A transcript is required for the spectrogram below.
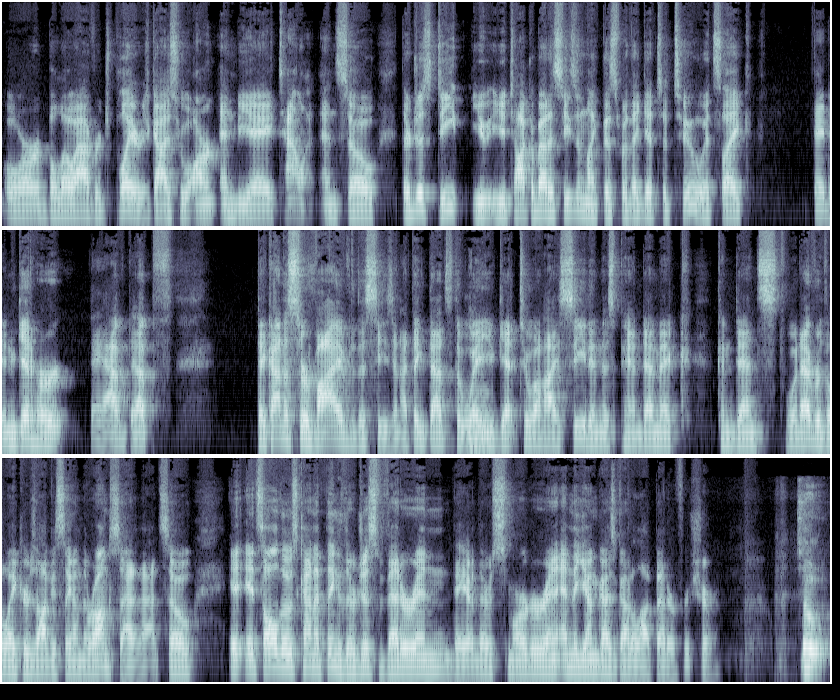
or below average players, guys who aren't NBA talent. And so they're just deep. You you talk about a season like this where they get to two, it's like they didn't get hurt. They have depth. They kind of survived the season. I think that's the way Mhm. you get to a high seed in this pandemic condensed whatever. The Lakers obviously on the wrong side of that. So it, it's all those kind of things. They're just veteran. They are they're smarter, and, and the young guys got a lot better for sure. So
